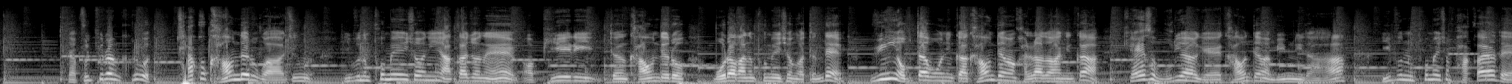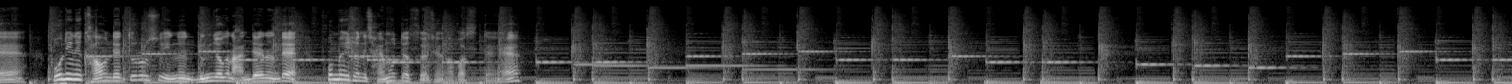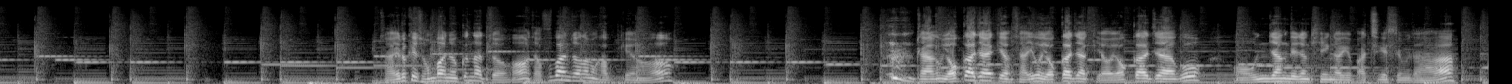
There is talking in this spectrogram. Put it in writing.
자 불필요한 그리고 자꾸 가운데로 가 지금 이분은 포메이션이 아까 전에 어, 비엘이 저 가운데로 몰아가는 포메이션 같은데 윙이 없다 보니까 가운데만 갈라고 하니까 계속 무리하게 가운데만 밉니다 이분은 포메이션 바꿔야 돼. 본인이 가운데 뚫을 수 있는 능력은 안 되는데 포메이션이 잘못됐어요 제가 봤을 때. 자 이렇게 전반전 끝났죠. 자 후반전 한번 가볼게요. 자 그럼 여기까지 할게요. 자 이거 여기까지 할게요. 여기까지 하고 어, 은장대전 기행가게 마치겠습니다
